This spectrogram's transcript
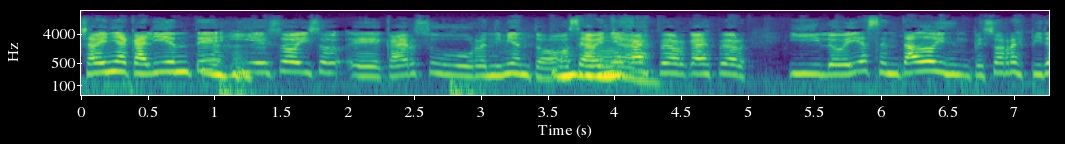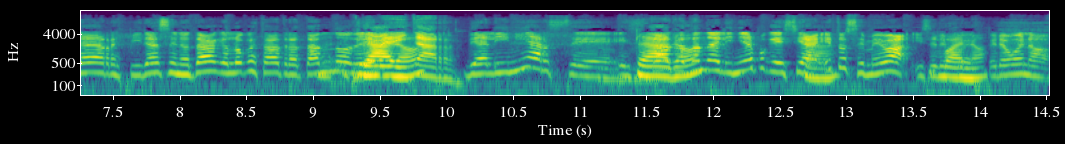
ya venía caliente y eso hizo eh, caer su rendimiento. O sea, venía cada vez peor, cada vez peor y lo veía sentado y empezó a respirar, a respirar. Se notaba que el loco estaba tratando de meditar, de alinearse. Estaba tratando de alinear porque decía, esto se me va y se le fue. Pero bueno.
